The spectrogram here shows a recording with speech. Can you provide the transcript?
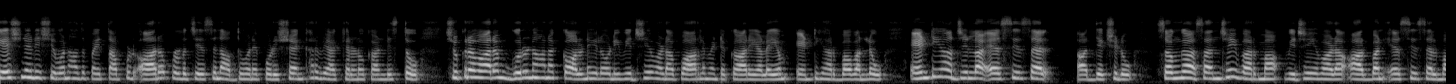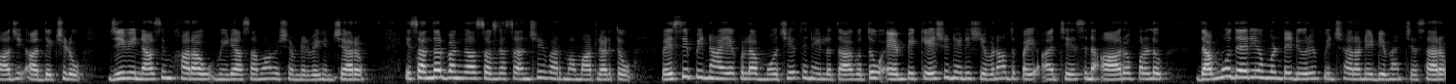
కేశినేని శివనాథ్పై తప్పుడు ఆరోపణలు చేసిన ధోనిపూడి శంకర్ వ్యాఖ్యలను ఖండిస్తూ శుక్రవారం గురునానక్ కాలనీలోని విజయవాడ పార్లమెంటు కార్యాలయం ఎన్టీఆర్ భవన్లో ఎన్టీఆర్ జిల్లా ఎస్సీసెల్ అధ్యక్షుడు Songa Sanjay Varma Vijayawada urban SC cell మాజీ అధ్యక్షుడు జీవి నరసింహారావు మీడియా సమావేశం నిర్వహించారు. ఈ సందర్భంగా సొంగ సంజయ్ వర్మ మాట్లాడుతూ వైసీపీ నాయకుల మోచేతి నీళ్ళు తాగుతూ ఎంపీ కేశినేని శివనాథ్పై చేసిన ఆరోపణలు దమ్ము ధైర్యం ఉంటే నిరూపించాలని డిమాండ్ చేశారు.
